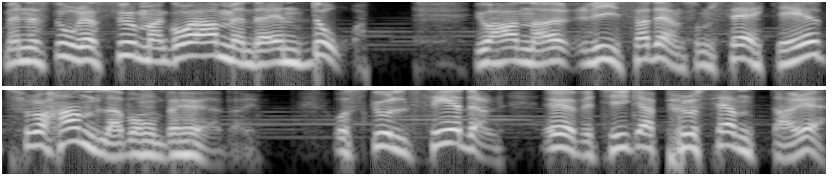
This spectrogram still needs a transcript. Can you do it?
Men den stora summan går att använda ändå. Johanna visar den som säkerhet för att handla vad hon behöver. Och skuldsedeln övertygar procentare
